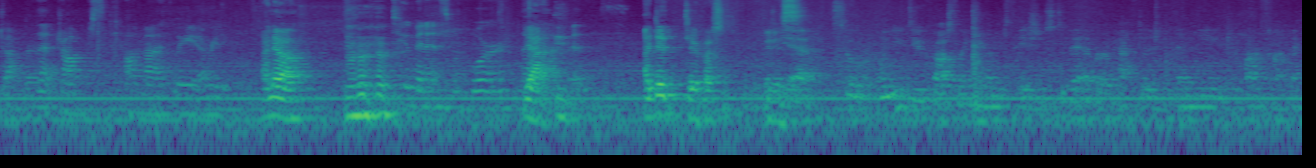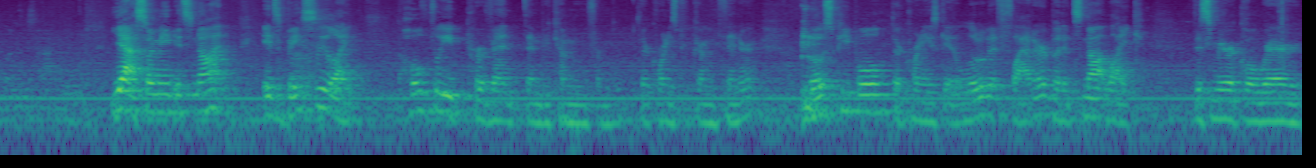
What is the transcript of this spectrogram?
dropper that drops automatically every i know two minutes before that Yeah. happens. i did do you have a question You just Yeah, so when you do cross-linking on these patients, do they ever have to then need hard contact lenses afterwards? Yeah, so I mean, it's not. It's basically like hopefully prevent them becoming from their corneas becoming thinner. Most people, their corneas get a little bit flatter, but it's not like this miracle where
